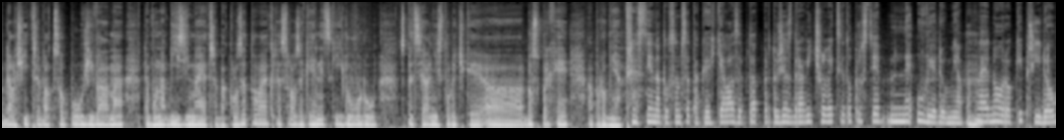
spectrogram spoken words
další třeba, co používáme nebo nabízíme, je třeba klozetové křeslo z hygienických důvodů, speciální stoličky do sprchy a podobně. Přesně na to jsem se také chtěla zeptat, protože zdravý člověk si to prostě neuvědomí a pak mm-hmm. najednou roky přijdou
